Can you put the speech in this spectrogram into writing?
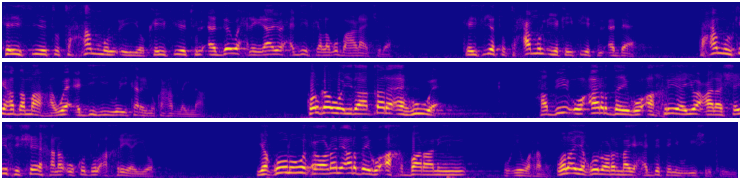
kayfiyatu taxamul iyo kayfiyat lada wax la yidhahyo xadiidka lagu baadhaa jira kayfiyatu taxamul iyo kayfiyat ladaa taxamulkii hadda maaha waa adihii wey karaynu ka hadlaynaa kolkaa waidaa qara'a huwa haddii uu ardaygu akriyayo calaa shaykhi sheekhana uu ku dul akriyayo yaquulu wuxuu odhani ardaygu akhbaranii wuu ii warramay. Walaa yaquulu odhan maayo xadaanii wuu ii sheekeeyey.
